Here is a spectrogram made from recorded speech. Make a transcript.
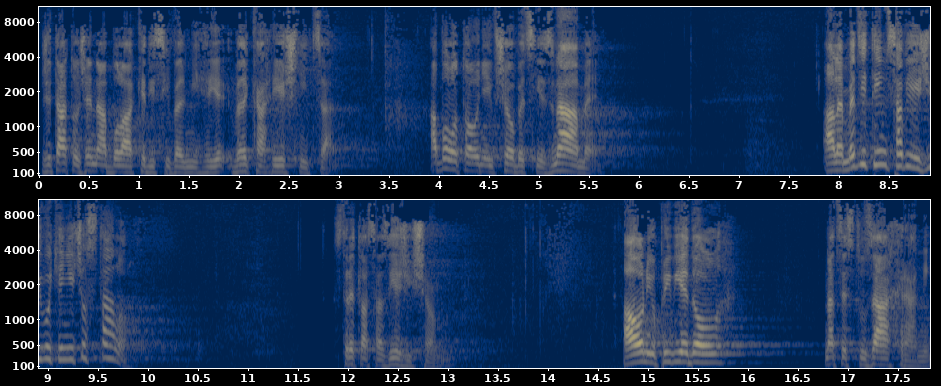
že táto žena bola kedysi veľmi hrie, veľká hriešnica. A bolo to o nej všeobecne známe. Ale medzi tým sa v jej živote niečo stalo. Stretla sa s Ježišom. A on ju priviedol na cestu záchrany.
